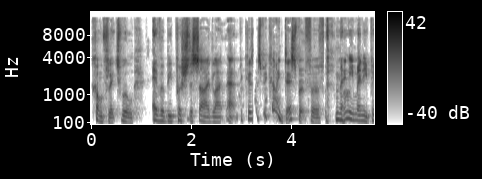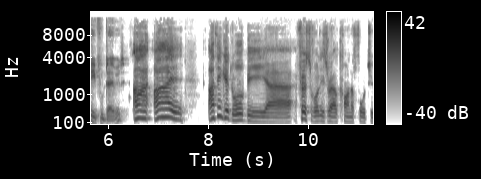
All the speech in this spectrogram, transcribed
conflict will? Ever be pushed aside like that because it's becoming desperate for many, many people, David. I I I think it will be. Uh, first of all, Israel can't afford to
